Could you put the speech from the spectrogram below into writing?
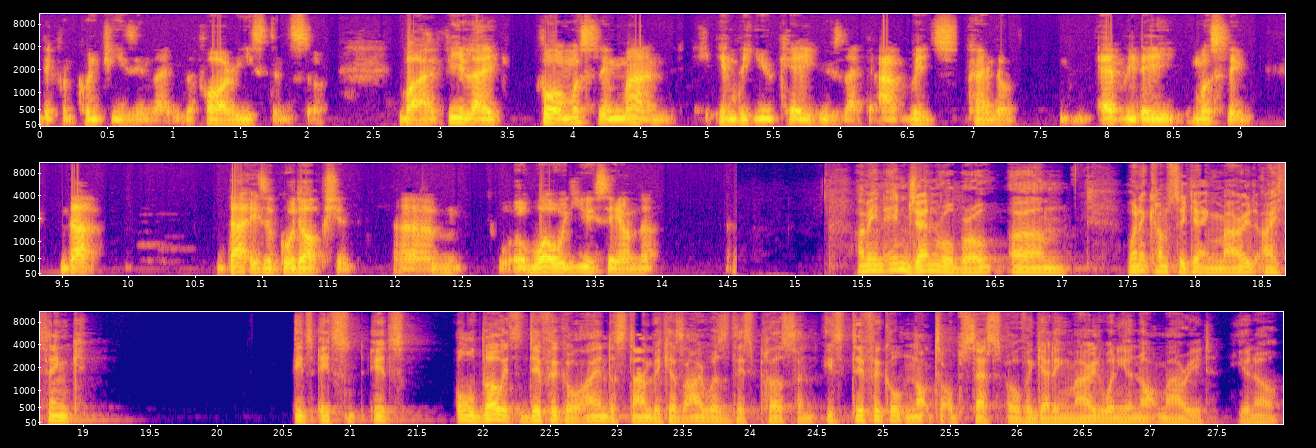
different countries in like the Far East and stuff. But I feel like for a Muslim man in the UK who's like average kind of everyday Muslim, that that is a good option. Um, what would you say on that? I mean, in general, bro, um, when it comes to getting married, I think it's it's it's although it's difficult, I understand because I was this person. It's difficult not to obsess over getting married when you're not married, you know,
